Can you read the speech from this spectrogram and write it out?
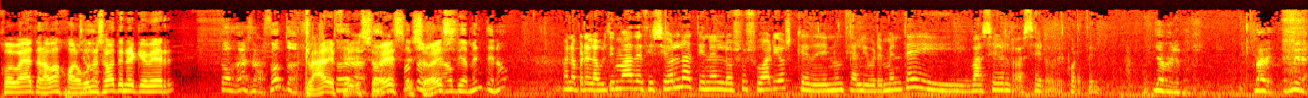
joder, vaya trabajo, alguno se va a tener que ver. Todas las fotos. Claro, Todas eso todas es, las eso fotos, es. Obviamente, ¿no? Bueno, pero la última decisión la tienen los usuarios que denuncian libremente y va a ser el rasero de corte. Ya veremos. Vale, pues mira.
